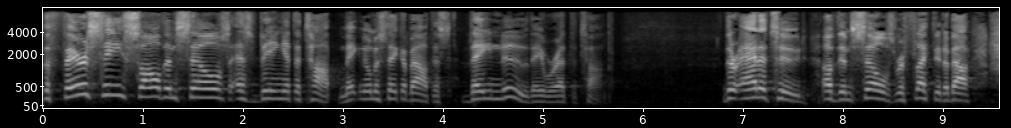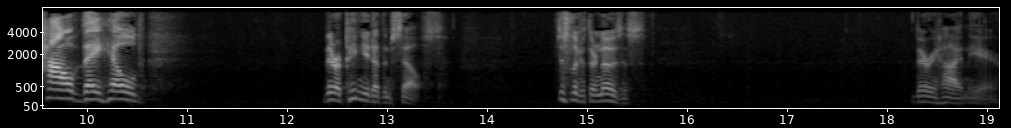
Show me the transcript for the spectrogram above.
the Pharisees saw themselves as being at the top. Make no mistake about this. They knew they were at the top. Their attitude of themselves reflected about how they held their opinion of themselves. Just look at their noses. Very high in the air.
